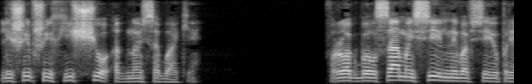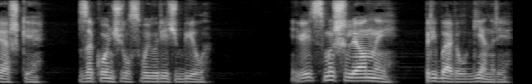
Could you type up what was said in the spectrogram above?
лишившей их еще одной собаки. Фрог был самый сильный во всей упряжке, закончил свою речь Билл. И ведь смышленный, прибавил Генри.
